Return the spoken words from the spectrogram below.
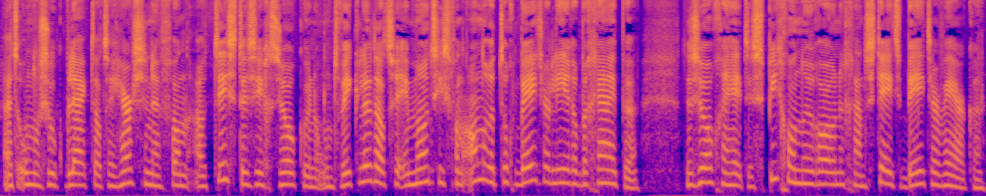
Uit onderzoek blijkt dat de hersenen van autisten zich zo kunnen ontwikkelen... dat ze emoties van anderen toch beter leren begrijpen. De zogeheten spiegelneuronen gaan steeds beter werken.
